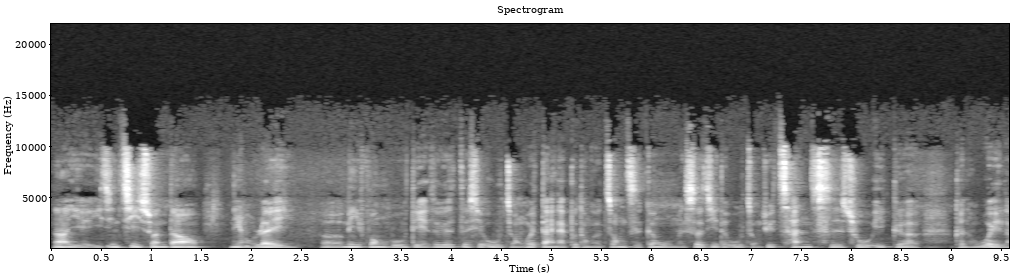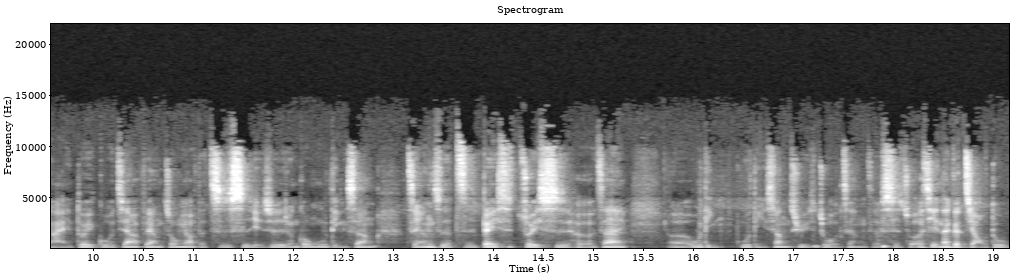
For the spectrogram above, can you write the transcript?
那也已经计算到鸟类呃蜜蜂、蝴蝶这个这些物种会带来不同的种子，跟我们设计的物种去参差出一个可能未来对国家非常重要的知识，也是人工屋顶上怎样子的植被是最适合在呃屋顶屋顶上去做这样子的事做，而且那个角度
